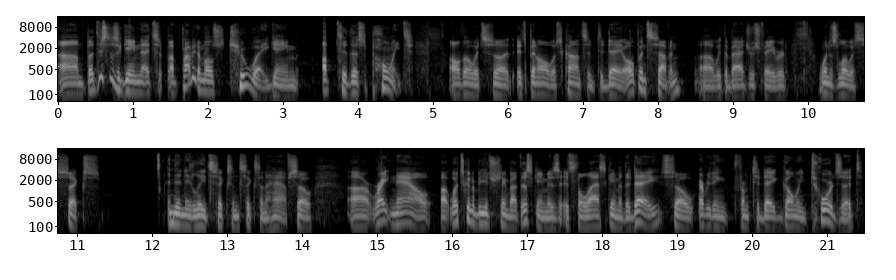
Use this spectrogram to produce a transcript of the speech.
um, but this is a game that's uh, probably the most two-way game up to this point. Although it's uh, it's been all Wisconsin today. Open seven uh, with the Badgers favored, went as low as six and then they lead six and six and a half. So Uh, right now, uh, what's going to be interesting about this game is it's the last game of the day, so everything from today going towards it,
